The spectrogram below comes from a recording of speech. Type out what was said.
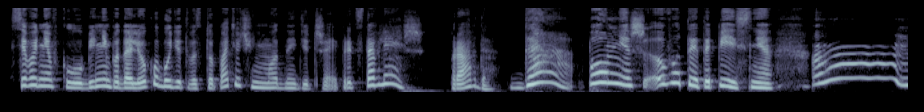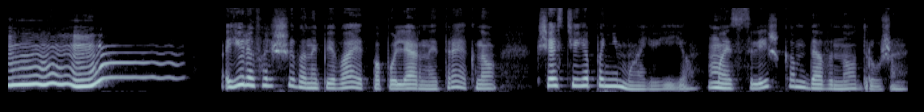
Сегодня в клубе неподалеку будет выступать очень модный диджей. Представляешь? Правда?» «Да! Помнишь, вот эта песня?» Юля фальшиво напевает популярный трек, но, к счастью, я понимаю ее. Мы слишком давно дружим.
